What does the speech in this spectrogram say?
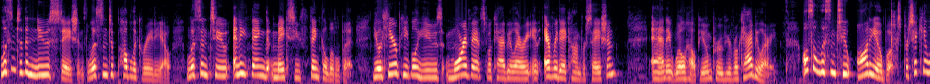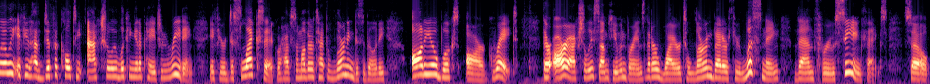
Listen to the news stations. Listen to public radio. Listen to anything that makes you think a little bit. You'll hear people use more advanced vocabulary in everyday conversation, and it will help you improve your vocabulary. Also, listen to audiobooks, particularly if you have difficulty actually looking at a page and reading. If you're dyslexic or have some other type of learning disability, audiobooks are great. There are actually some human brains that are wired to learn better through listening than through seeing things. So,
